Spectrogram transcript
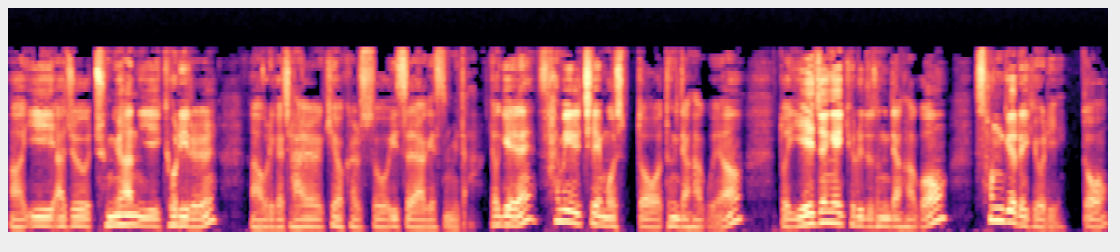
어, 이 아주 중요한 이 교리를 우리가 잘 기억할 수 있어야겠습니다. 여기에 삼위일체의 모습도 등장하고요. 또 예정의 교리도 등장하고 성결의 교리, 또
